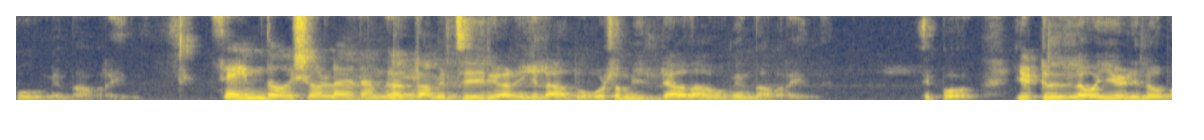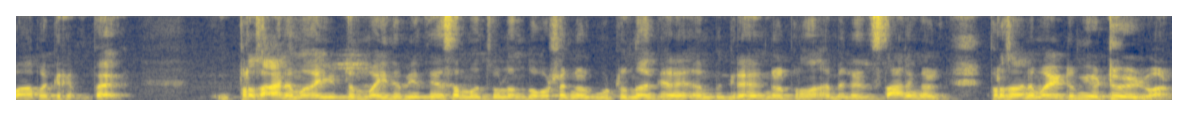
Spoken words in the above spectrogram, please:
പോകുമെന്നാണ് പറയുന്നത്. സെയിം ദോഷമുള്ളത് തമ്മിൽ തമ്മിൽ ചേരുകയാണെങ്കിൽ ആ ദോഷം ഇല്ലാതാവും എന്നാണ് പറയുന്നത്. ഇപ്പോൾ എട്ടിലോ ഏഴിലോ പാപഗ്രഹം പ്രധാനമായിട്ടും വൈദവ്യത്തെ സംബന്ധിച്ചോളം ദോഷങ്ങൾ കൂട്ടുന്ന ഗ്രഹ- ഗ്രഹങ്ങൾ പ്രധാന സ്ഥാനങ്ങൾ പ്രധാനമായിട്ടും എട്ടും ഏഴുമാണ്.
